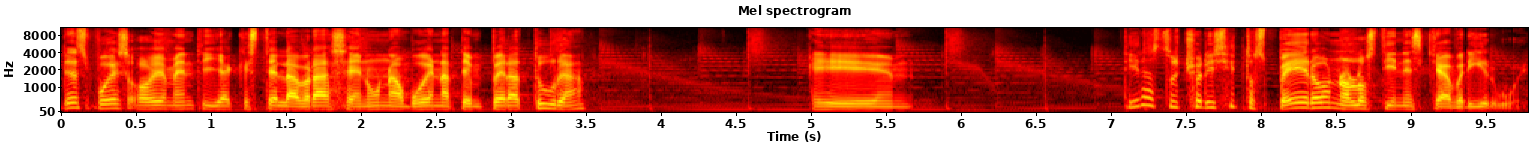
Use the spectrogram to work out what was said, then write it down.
Después, obviamente, ya que esté la brasa en una buena temperatura, eh, tiras tus choricitos, pero no los tienes que abrir, güey.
